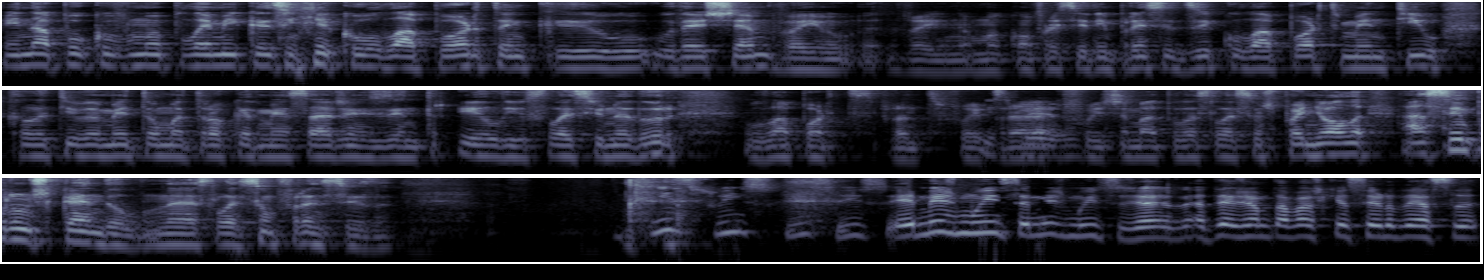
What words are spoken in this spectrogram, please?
ainda há pouco houve uma polémicazinha com o Laporte em que o, o Deschamps veio, veio numa conferência de imprensa dizer que o Laporte mentiu relativamente a uma troca de mensagens entre ele e o selecionador. O Laporte, pronto, foi, para, foi chamado pela seleção espanhola. Há sempre um escândalo na seleção francesa. Isso, isso, isso, isso. É mesmo isso, é mesmo isso. Já, até já me estava a esquecer desse,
